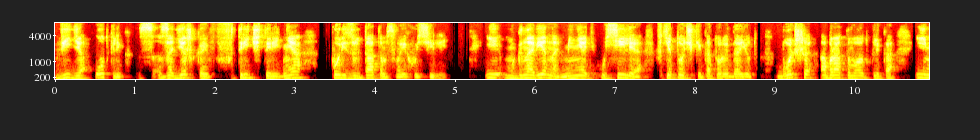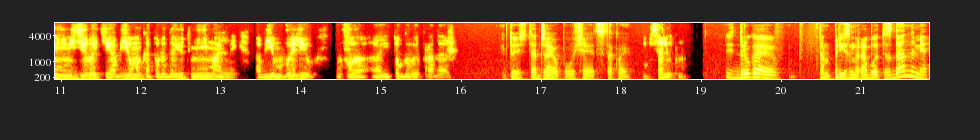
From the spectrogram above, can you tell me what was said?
видя отклик с задержкой в 3-4 дня по результатам своих усилий. И мгновенно менять усилия в те точки, которые дают больше обратного отклика, и минимизируя те объемы, которые дают минимальный объем value в э, итоговые продажи. То есть agile получается такой? Абсолютно. Другая там призма работы с данными,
